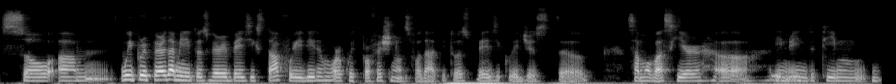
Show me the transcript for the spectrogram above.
So um, we prepared. I mean, it was very basic stuff. We didn't work with professionals for that. It was basically just uh, some of us here uh, in, in the team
